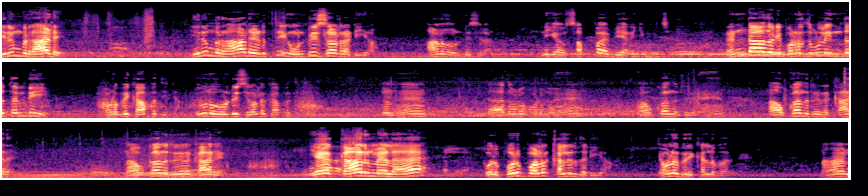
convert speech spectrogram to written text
இரும்பு ராடு. இரும்பு ராடை எடுத்து எங்கள் ஒன்றிய சிலாடர் அடிக்கிறான். ஆனந்த் ஒன்றிய சிலாடர் இன்றைக்கி அவன் சப்பை இப்படி இறங்கி போச்சு. ரெண்டாவது அடி படுறதுக்குள்ளே இந்த தம்பி அவனை போய் காப்பாற்றிட்டான் இவனு ஒன்றிய சிலாடர் காப்பாற்றிட்டான் இன்னொன்று அதோட கொடுமை. நான் உட்காந்துட்டுருக்கிறேன் நான் உட்காந்துட்டு காரு. நான் உட்காந்துட்டு காரு. என் கார் மேலே ஒரு பொறுப்பாளர் கல் எடுத்து அடிக்கிறான். எவ்வளோ பெரிய கல் பாருங்கள் நான்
